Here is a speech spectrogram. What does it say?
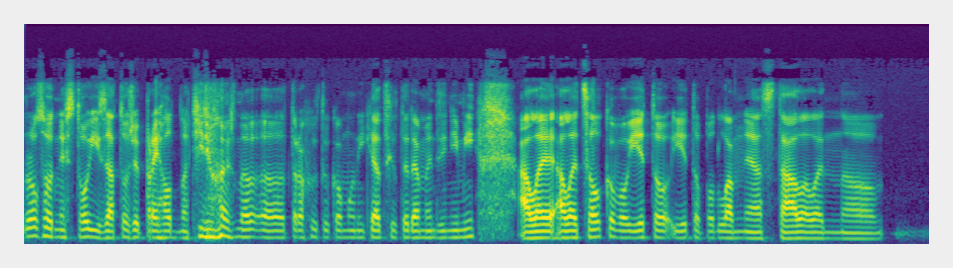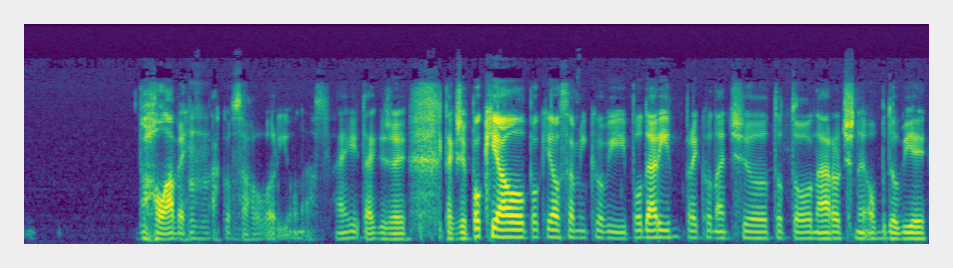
rozhodne stojí za to, že prehodnotiť možno trochu tú komunikáciu teda medzi nimi, ale, ale celkovo je to, je to podľa mňa stále len v hlave, uh-huh. ako sa hovorí u nás. Hej? Takže, takže pokiaľ, pokiaľ sa Mikovi podarí prekonať e, toto náročné obdobie,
